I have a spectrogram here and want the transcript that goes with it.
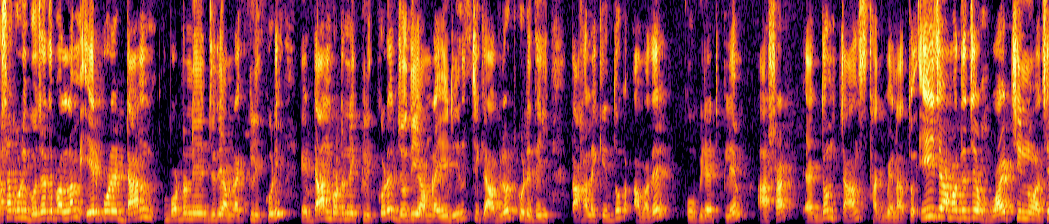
আশা করি বোঝাতে পারলাম। এরপরে ডান বটনে যদি আমরা ক্লিক করি, এই ডান বটনে ক্লিক করে যদি আমরা এই রিলসটিকে আপলোড করে দিই, তাহলে কিন্তু আমাদের কপিরাইট ক্লেম আসার একদম চান্স থাকবে না। তো এই যে আমাদের যে হোয়াইট চিহ্ন আছে,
